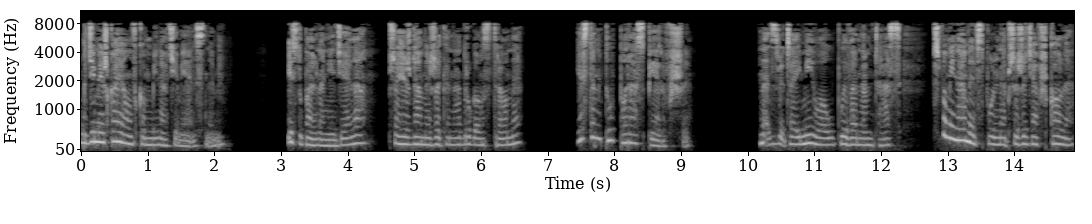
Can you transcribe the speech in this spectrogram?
gdzie mieszkają w kombinacie mięsnym. Jest upalna niedziela, przejeżdżamy rzekę na drugą stronę. Jestem tu po raz pierwszy. Nadzwyczaj miło upływa nam czas. Wspominamy wspólne przeżycia w szkole.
